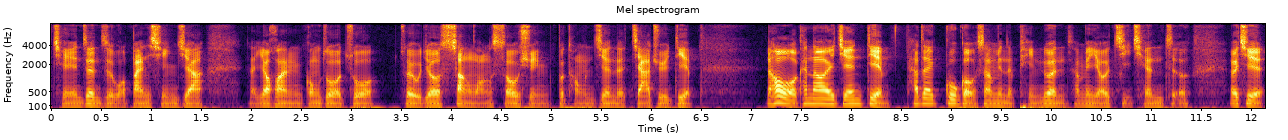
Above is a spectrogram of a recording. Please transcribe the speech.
前一阵子我搬新家，那要换工作桌，所以我就上网搜寻不同间的家具店。然后我看到一间店，它在 Google 上面的评论上面有几千则，而且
